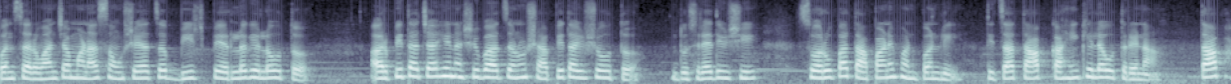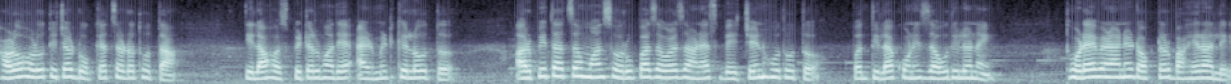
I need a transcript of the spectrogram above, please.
पण सर्वांच्या मनात संशयाचं बीज पेरलं गेलं होतं. अर्पिताच्याही नशिबात जणू शापित आयुष्य होतं. दुसऱ्या दिवशी स्वरूपा तापाने फणफणली. तिचा ताप काही केल्या उतरेना. ताप हळूहळू तिच्या डोक्यात चढत होता. तिला हॉस्पिटलमध्ये ॲडमिट केलं होतं. अर्पिताचं मन स्वरूपाजवळ जाण्यास बेचैन होत होतं पण तिला कोणीच जाऊ दिलं नाही. थोड्या वेळाने डॉक्टर बाहेर आले.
